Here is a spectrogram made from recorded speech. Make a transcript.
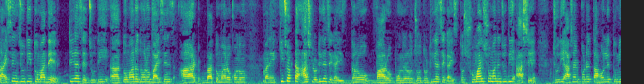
বাইসেন্স যদি তোমাদের, ঠিক আছে, যদি তোমারও ধরো বাইসেন্স আট বা তোমারও কোনো মানে কিছু একটা আসলো, ঠিক আছে গাইস ধরো বারো, পনেরো, চোদ্দ, ঠিক আছে গাইস তো সমান সমানে যদি আসে, যদি আসার পরে তাহলে তুমি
